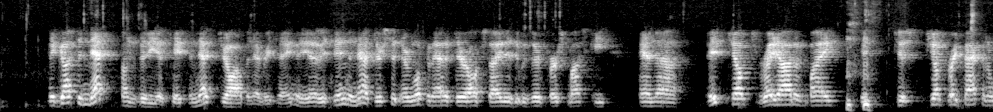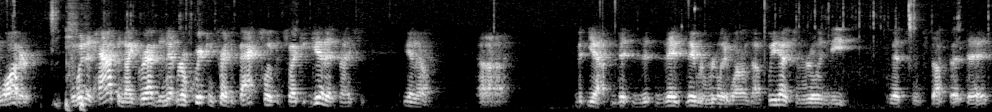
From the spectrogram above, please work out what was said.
they got the net on videotape, the net job and everything. You know, it's in the net. They're sitting there looking at it. They're all excited. It was their first muskie, and uh, it jumped right out of my. It just jumped right back in the water. And when it happened, I grabbed the net real quick and tried to backflip it so I could get it. And I, said, you know, uh, but yeah, they, they they were really wound up. We had some really neat hits and stuff that day.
